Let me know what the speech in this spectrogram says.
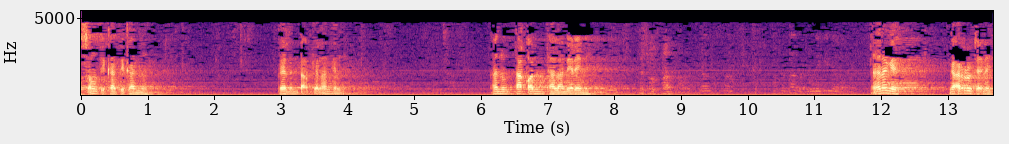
0336 belen tak anu takon dalane rene. Ana nggih enggak ero dek nih.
